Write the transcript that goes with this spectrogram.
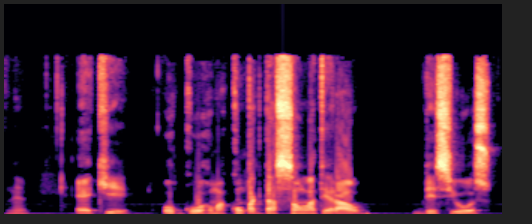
né, é que ocorra uma compactação lateral desse osso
